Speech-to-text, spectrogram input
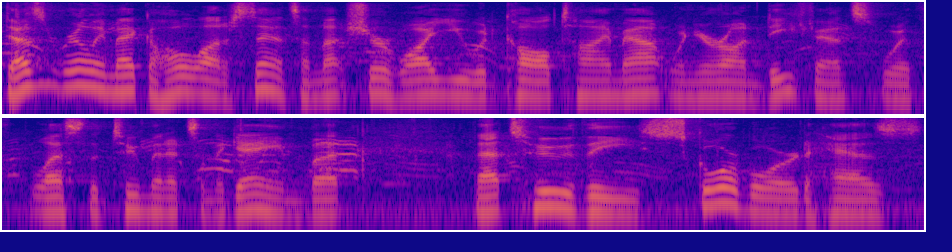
doesn't really make a whole lot of sense. I'm not sure why you would call timeout when you're on defense with less than two minutes in the game, but that's who the scoreboard has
